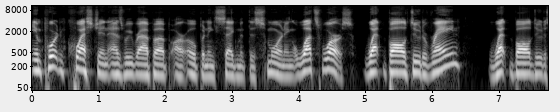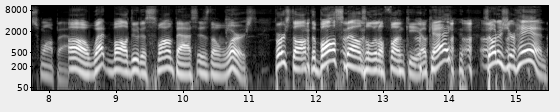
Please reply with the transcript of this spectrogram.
Important question as we wrap up our opening segment this morning. What's worse, wet ball due to rain, wet ball due to swamp ass? Oh, wet ball due to swamp ass is the worst. First off, the ball smells a little funky, okay? So does your hand,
